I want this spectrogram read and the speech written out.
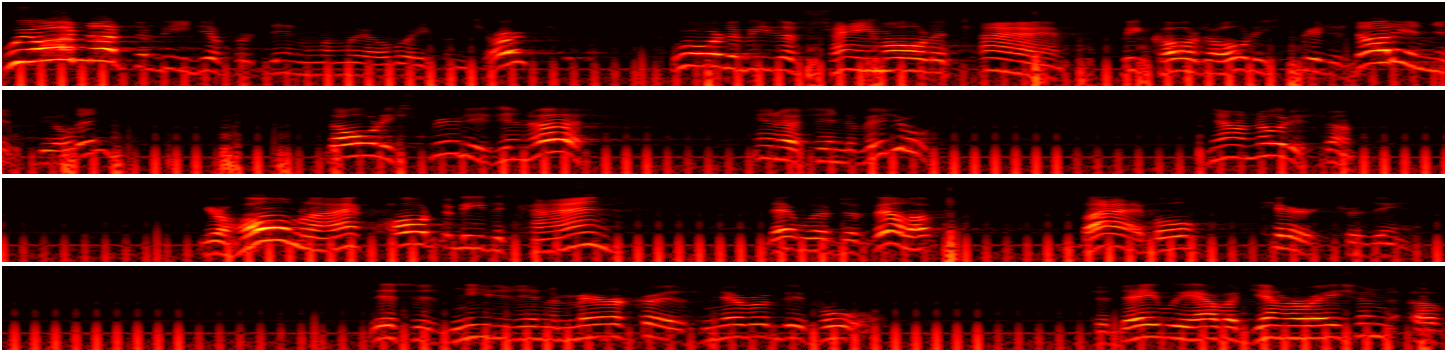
we ought not to be different than when we're away from church. We ought to be the same all the time because the Holy Spirit is not in this building. The Holy Spirit is in us, in us individuals. Now, notice something. Your home life ought to be the kind that will develop Bible character then. This is needed in America as never before. Today we have a generation of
